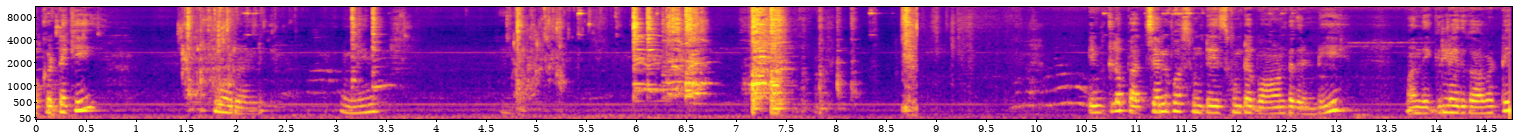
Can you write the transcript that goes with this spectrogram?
ఒకటికి ఫోర్ అండి. ఇంట్లో పచ్చని పసు ఉంటే వేసుకుంటే బాగుంటుందండి. మన దగ్గర లేదు కాబట్టి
